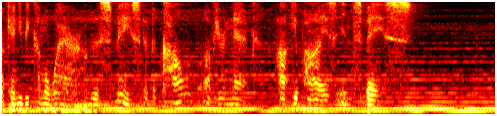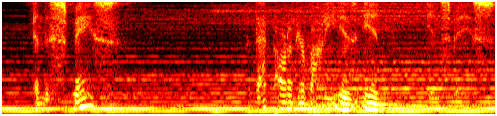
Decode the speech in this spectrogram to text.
Now, can you become aware of the space that the column of your neck occupies in space? And the space that that part of your body is in in space.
